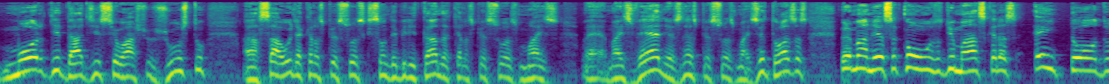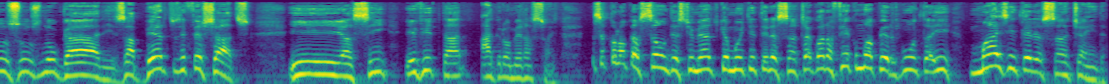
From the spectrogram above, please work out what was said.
morbidade, isso eu acho justo, a saúde, aquelas pessoas que são debilitadas, aquelas pessoas mais, é, mais velhas, né, as pessoas mais idosas, permaneça com o uso de máscaras em todos os lugares, abertos e fechados, e assim evitar aglomerações. Essa colocação deste médico é muito interessante. Agora fica uma pergunta aí mais interessante ainda.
